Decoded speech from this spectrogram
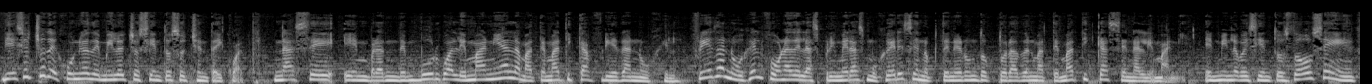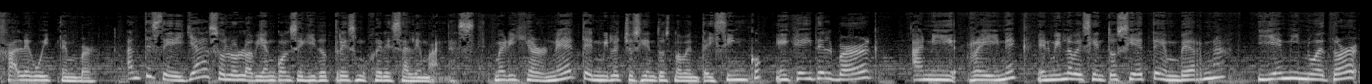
18 de junio de 1884. Nace en Brandenburgo, Alemania, la matemática Frieda Nugel. Frieda Nugel fue una de las primeras mujeres en obtener un doctorado en matemáticas en Alemania. En 1912 en Halle-Wittenberg. Antes de ella solo lo habían conseguido tres mujeres alemanas. Mary Hernet en 1895, en Heidelberg, Annie Reineck en 1907 en Berna y Emmy Noether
